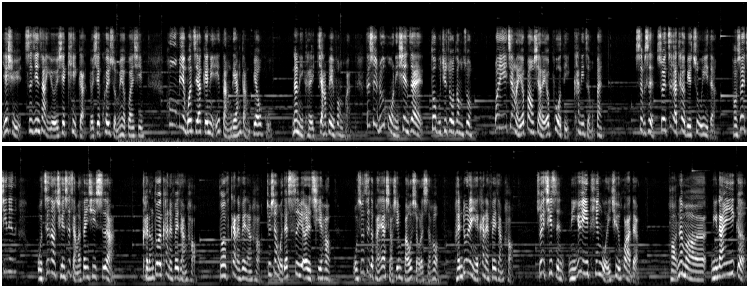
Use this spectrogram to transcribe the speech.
也许资金上有一些 kick，有些亏损没有关系，后面我只要给你一档两档标股，那你可以加倍奉还。但是如果你现在都不去做动作，万一将来又爆下来又破底，看你怎么办，是不是？所以这个特别注意的。好，所以今天我知道全市场的分析师啊，可能都会看得非常好，都会看得非常好。就像我在四月二十七号。我说这个盘要小心保守的时候，很多人也看得非常好，所以其实你愿意听我一句话的，好，那么你来一个，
